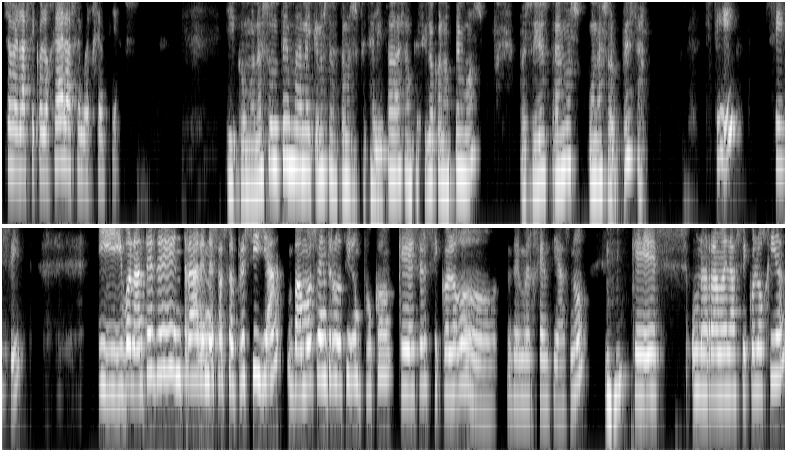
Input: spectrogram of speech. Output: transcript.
sobre la psicología de las emergencias. Y como no es un tema en el que nosotros estemos especializadas, aunque sí lo conocemos, pues hoy os traemos una sorpresa. Sí, sí, sí. Y bueno, antes de entrar en esa sorpresilla, vamos a introducir un poco qué es el psicólogo de emergencias, ¿no? Que es una rama de la psicología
